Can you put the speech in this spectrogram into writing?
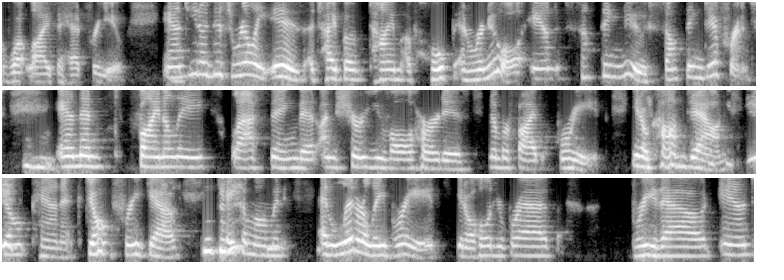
of what lies ahead for you. And, you know, this really is a type of time of hope and renewal and something new, something different. Mm-hmm. And then finally, last thing that I'm sure you've all heard is number five, breathe. You know, calm down. Don't panic. Don't freak out. Take a moment and literally breathe. You know, hold your breath, breathe out. And,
